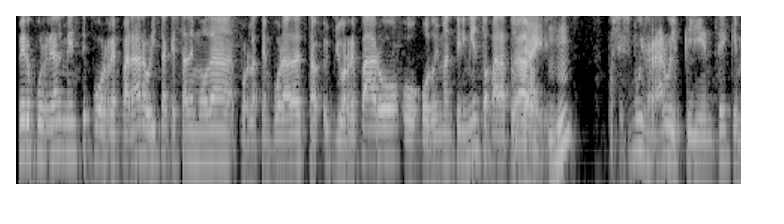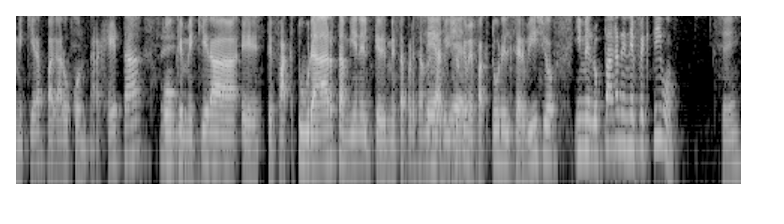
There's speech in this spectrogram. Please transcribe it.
pero pues realmente por reparar, ahorita que está de moda por la temporada, yo reparo o, o doy mantenimiento a aparatos Claro. de aire? Pues es muy raro el cliente que me quiera pagar o con tarjeta Sí. o que me quiera este, facturar también el que me está prestando Sí, el servicio, que me facture el servicio y me lo pagan en efectivo Sí.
